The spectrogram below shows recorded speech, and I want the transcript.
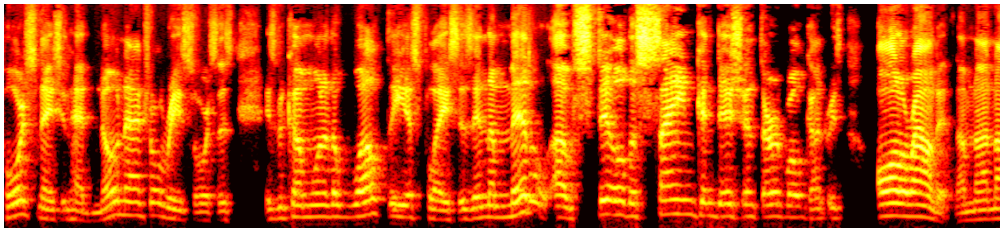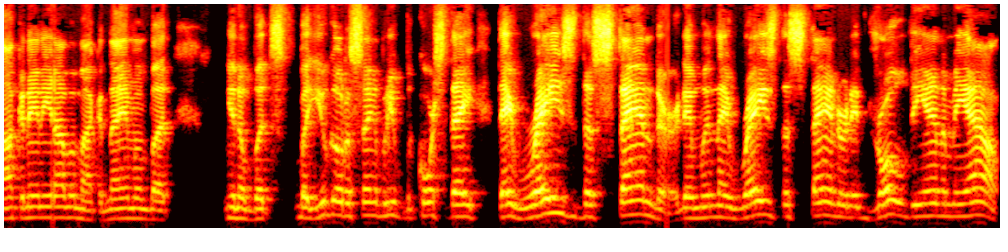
poorest nation had no natural resources. It's become one of the wealthiest places in the middle of still the same condition, third world countries all around it. I'm not knocking any of them. I could name them, but you know but but you go to singapore of course they they raised the standard and when they raised the standard it drove the enemy out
